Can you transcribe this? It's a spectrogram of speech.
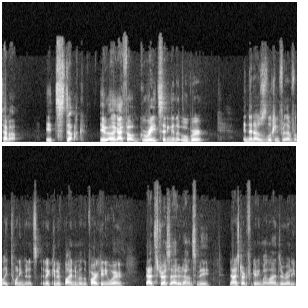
Time out. It stuck. It, like i felt great sitting in the uber and then i was looking for them for like 20 minutes and i couldn't find them in the park anywhere. That stress added on to me. Now i started forgetting my lines already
